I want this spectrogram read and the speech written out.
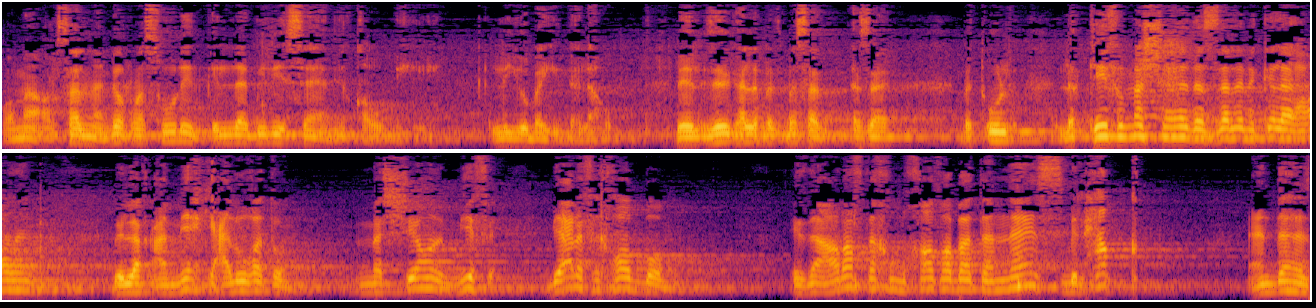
وما أرسلنا من رسول إلا بلسان قومه ليبين لهم. لذلك هلا مثلا إذا بتقول لك كيف مشى هذا الزلمة كل العالم؟ بيقول لك عم يحكي على لغتهم. مشيهم. بيعرف يخاطبهم. إذا عرفت مخاطبة الناس بالحق عندها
